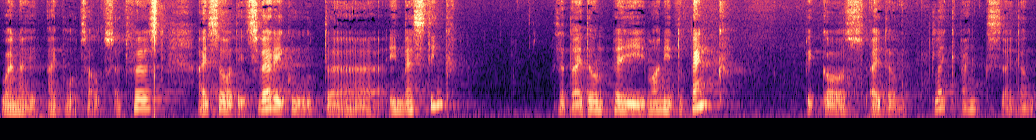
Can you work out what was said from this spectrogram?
When I, I bought house at first, I thought it's very good uh, investing, that I don't pay money to bank because I don't like banks. I don't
